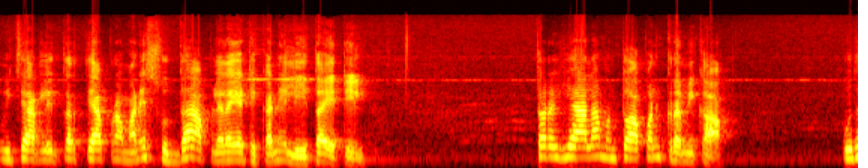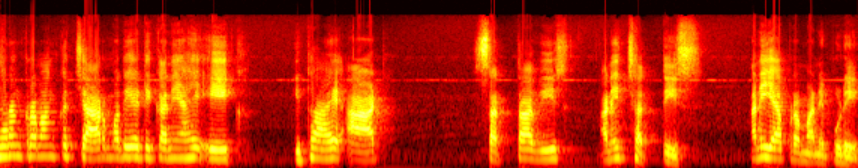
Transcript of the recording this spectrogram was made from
विचारली तर त्याप्रमाणे सुद्धा आपल्याला या ठिकाणी लिहिता येतील. तर याला म्हणतो आपण क्रमिका. उदाहरण क्रमांक चारमध्ये या ठिकाणी आहे एक इथं आहे आठ सत्तावीस आणि छत्तीस. आणि याप्रमाणे पुढे.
